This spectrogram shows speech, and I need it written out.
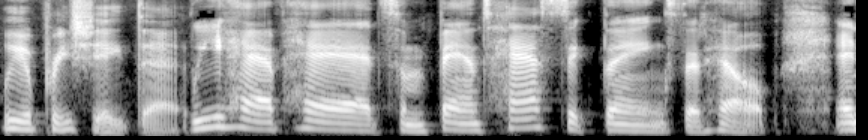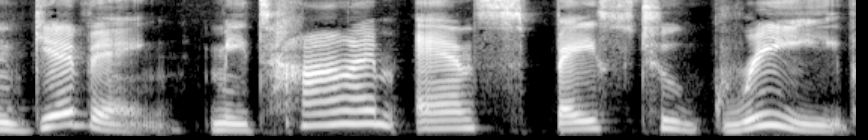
We appreciate that. we have had some fantastic things that help and giving me time and space to grieve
